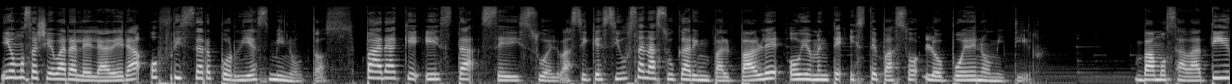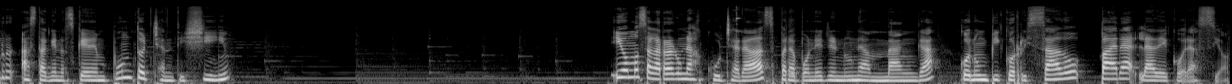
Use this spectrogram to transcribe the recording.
y vamos a llevar a la heladera o freezer por 10 minutos para que esta se disuelva. Así que si usan azúcar impalpable, obviamente este paso lo pueden omitir. Vamos a batir hasta que nos quede en punto chantilly. Y vamos a agarrar unas cucharadas para poner en una manga con un pico rizado para la decoración.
